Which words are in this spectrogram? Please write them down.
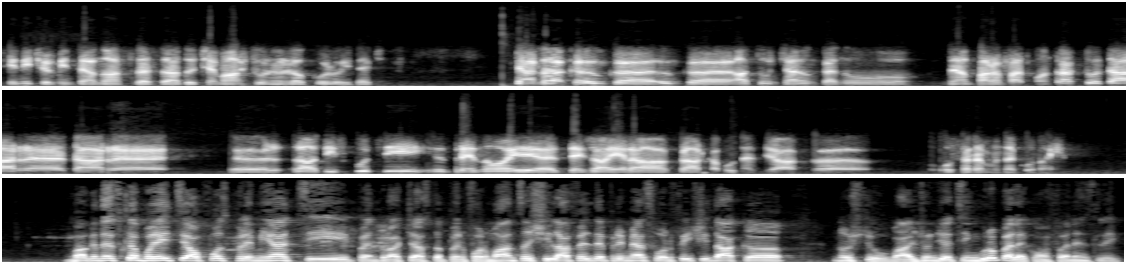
și nici în mintea noastră să aducem altul în locul lui. Deci, chiar dacă încă, încă atunci încă nu ne-am parafat contractul, dar, dar la discuții între noi deja era clar ca bună ziua că o să rămână cu noi. Mă gândesc că băieții au fost premiați pentru această performanță și la fel de premiați vor fi și dacă, nu știu, ajungeți în grupele Conference League.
